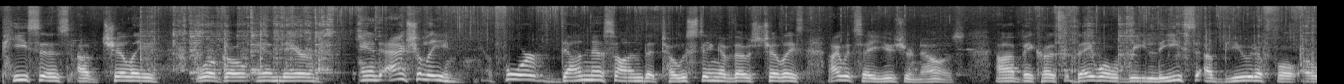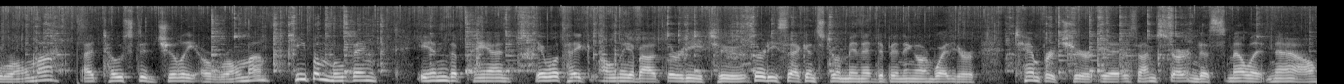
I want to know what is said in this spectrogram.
pieces of chili will go in there. And actually, for doneness on the toasting of those chilies, I would say use your nose uh, because they will release a beautiful aroma, a toasted chili aroma. Keep them moving in the pan. It will take only about 30 to 30 seconds to a minute, depending on what your temperature is. I'm starting to smell it now.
